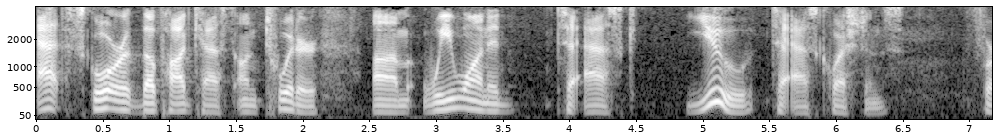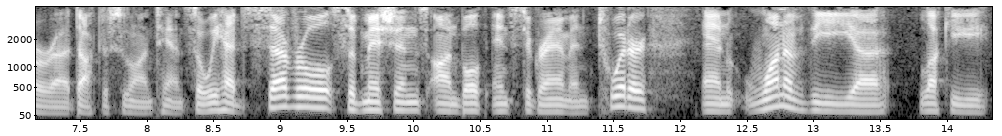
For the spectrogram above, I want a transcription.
at Score the podcast on Twitter, um, we wanted to ask you to ask questions for uh, Dr. Siu-Lan Tan. So we had several submissions on both Instagram and Twitter, and one of the uh, lucky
